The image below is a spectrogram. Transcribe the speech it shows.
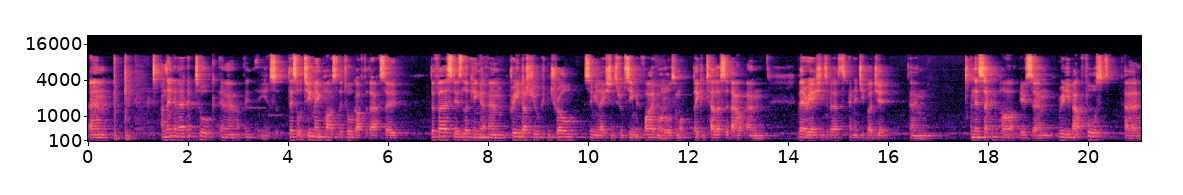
Um, I'm then going to talk, uh, there's sort of two main parts of the talk after that. So the first is looking at um, pre-industrial control simulations from CMIP 5 models and what they can tell us about um, variations of Earth's energy budget. Um, and the second part is um, really about forced uh,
